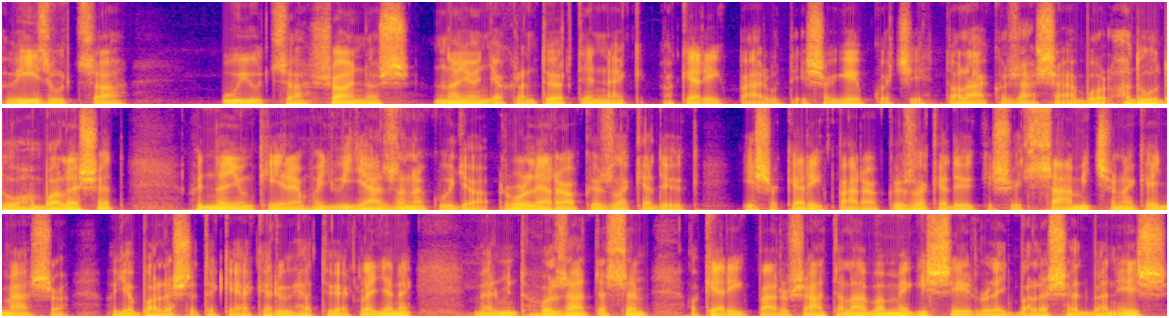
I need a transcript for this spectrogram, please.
Víz utca, Új utca sajnos nagyon gyakran történnek a kerékpárút és a gépkocsi találkozásából adódóan baleset, hogy nagyon kérem, hogy vigyázzanak úgy a rollerral közlekedők és a kerékpárral közlekedők is, hogy számítsanak egymásra, hogy a balesetek elkerülhetőek legyenek, mert mint hozzáteszem, a kerékpáros általában meg is sérül egy balesetben, és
